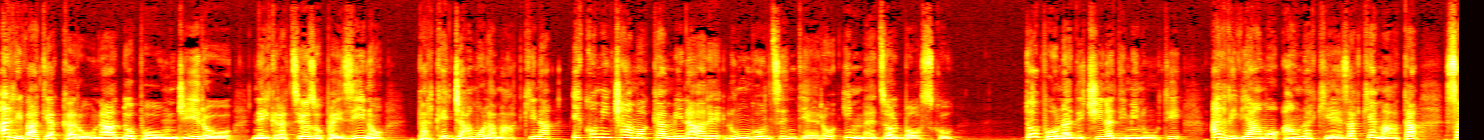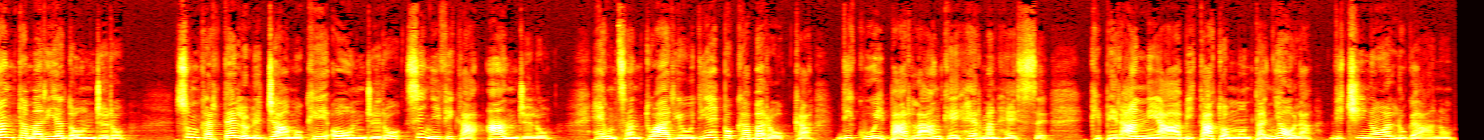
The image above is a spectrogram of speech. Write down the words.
Arrivati a Carona, dopo un giro nel grazioso paesino, parcheggiamo la macchina e cominciamo a camminare lungo un sentiero in mezzo al bosco. Dopo una decina di minuti arriviamo a una chiesa chiamata Santa Maria d'Ongero. Su un cartello leggiamo che Ongero significa angelo. È un santuario di epoca barocca, di cui parla anche Hermann Hesse, che per anni ha abitato a Montagnola, vicino a Lugano,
